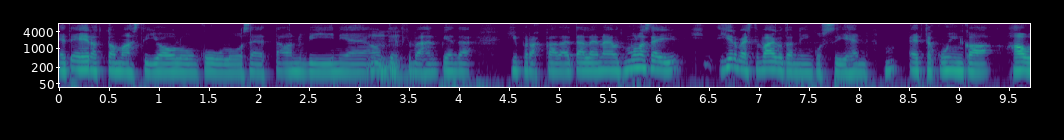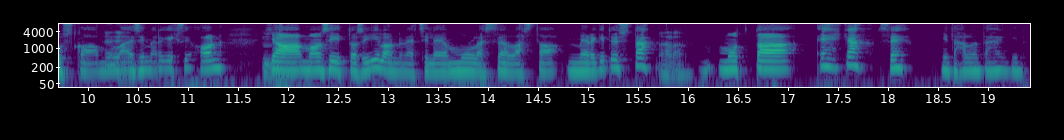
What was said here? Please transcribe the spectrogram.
että ehdottomasti jouluun kuuluu se, että on viiniä ja on Mm. tietenkin vähän pientä hiprakkaa tai tälleen näin, mutta mulla se ei hi- hirveästi vaikuta niin kuin siihen, että kuinka hauskaa mulla Ei. ei. esimerkiksi on. Mm. Ja mä oon siitä tosi iloinen, että sillä ei ole mulle sellaista merkitystä, Älä. mutta ehkä se, mitä haluan tähänkin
